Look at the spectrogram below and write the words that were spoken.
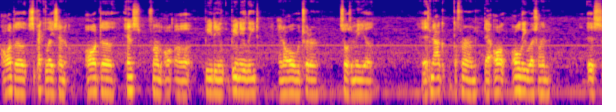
all the speculation, all the hints from uh, being, being elite and all over Twitter social media, it's now confirmed that all all wrestling is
